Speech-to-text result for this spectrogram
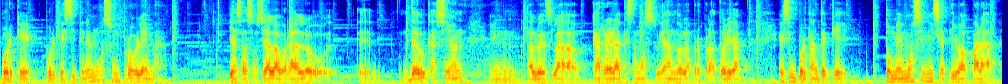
porque Porque si tenemos un problema, ya sea social, laboral o eh, de educación, en tal vez la carrera que estamos estudiando, la preparatoria, es importante que tomemos iniciativa para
